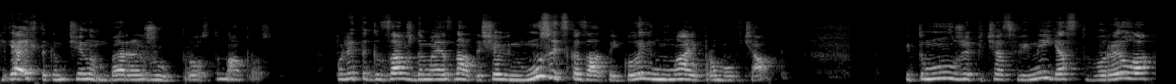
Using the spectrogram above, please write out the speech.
Я їх таким чином бережу просто-напросто. Політик завжди має знати, що він мусить сказати і коли він має промовчати. І тому вже під час війни я створила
